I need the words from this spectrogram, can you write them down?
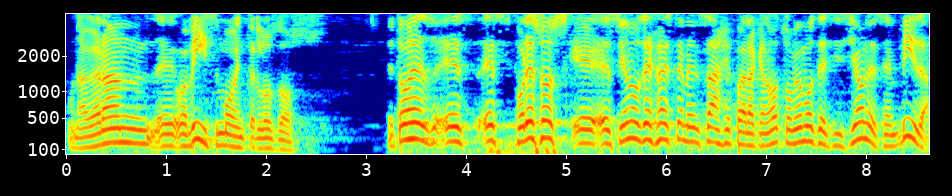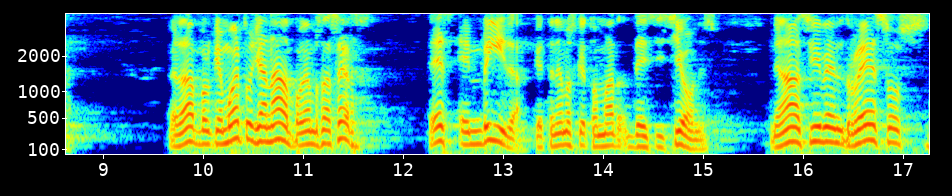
un gran eh, abismo entre los dos. Entonces, es, es, por eso es que el Señor nos deja este mensaje para que nosotros tomemos decisiones en vida, ¿verdad? Porque muertos ya nada podemos hacer. Es en vida que tenemos que tomar decisiones. De nada sirven rezos,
